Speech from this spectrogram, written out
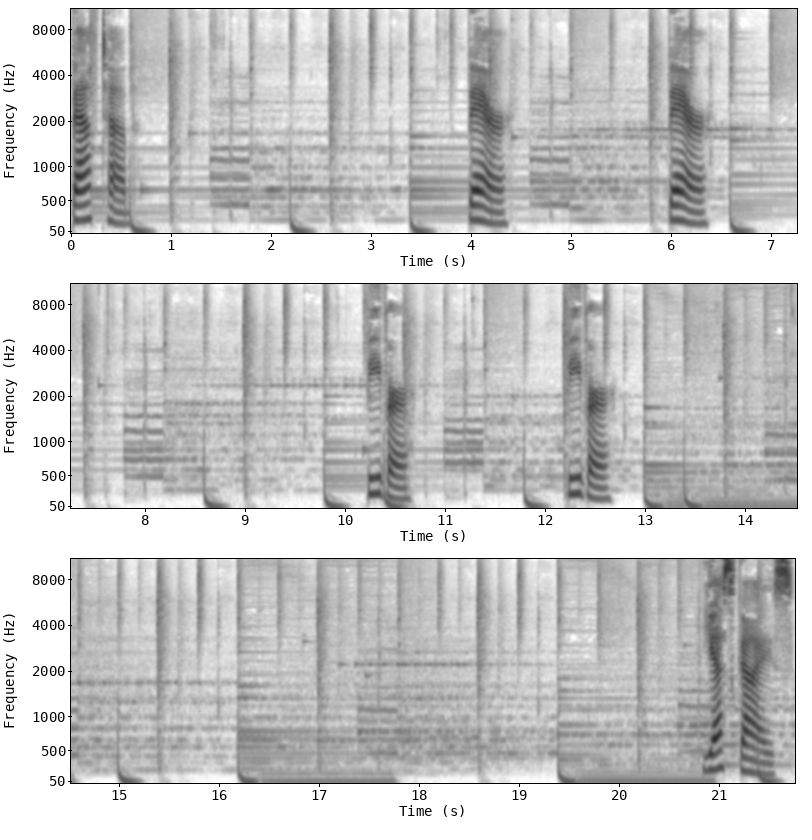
Bathtub. Bear. Bear. Beaver. Beaver. Yes, guys.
